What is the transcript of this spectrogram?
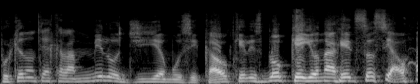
porque eu não tenho aquela melodia musical que eles bloqueiam na rede social.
